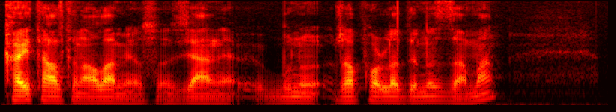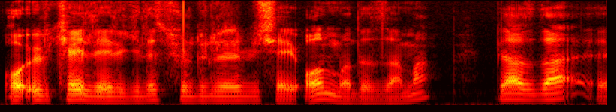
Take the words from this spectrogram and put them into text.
kayıt altına alamıyorsunuz. Yani bunu raporladığınız zaman o ülkeyle ilgili sürdürülebilir bir şey olmadığı zaman biraz da e,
